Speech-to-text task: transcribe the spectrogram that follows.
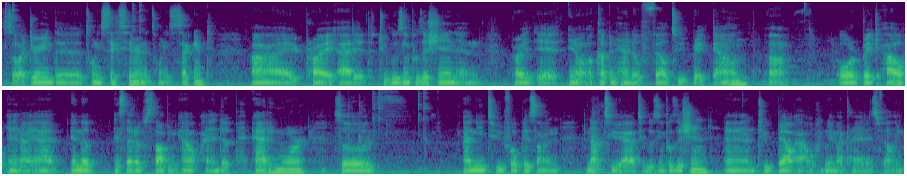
so like during the 26th here and the 22nd, I probably added to losing position and probably it you know a cup and handle fell to break down um, or break out, and I add end up instead of stopping out, I end up adding more. So I need to focus on not to add to losing position and to bail out when my plan is failing.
